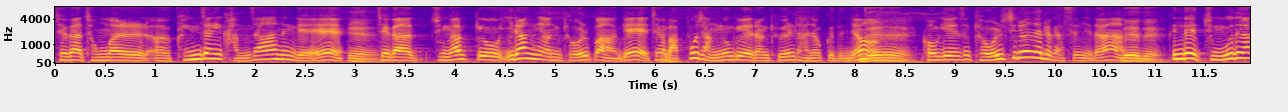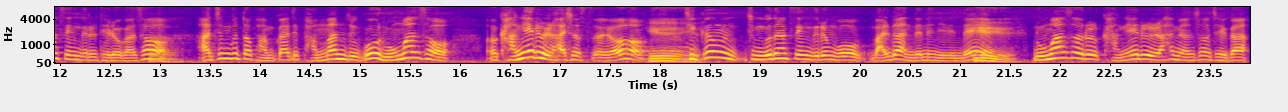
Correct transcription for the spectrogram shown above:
제가 정말 어, 굉장히 감사하는 게 예. 제가 중학교 1학년 겨울방학에 제가 네. 마포 장로교회랑 교회를 다녔거든요. 네. 거기에서 겨울 수련회를 갔습니다. 네, 네. 근데 중고등학생들을 데려가서 네. 아침부터 밤까지 밥만 주고 로마서 어, 강해를 하셨어요. 예. 지금 중고등학생들은 뭐 말도 안 되는 일인데 예. 로마서를 강해를 하면서 제가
